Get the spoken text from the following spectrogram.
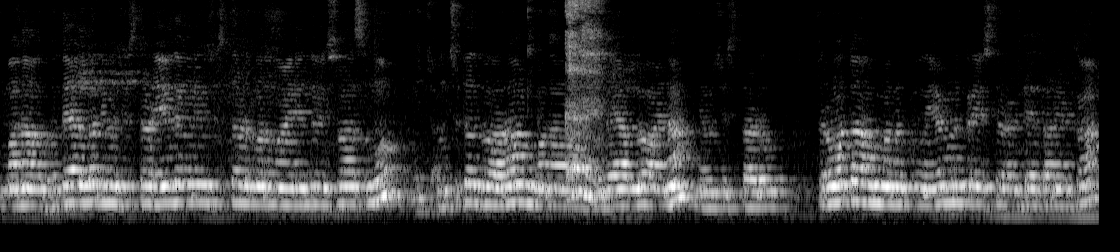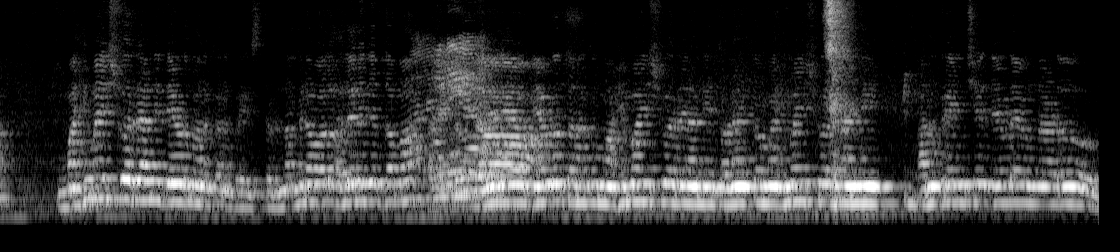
మన హృదయాల్లో నివసిస్తాడు ఏ విధంగా నివసిస్తాడు మనం ఆయన ఎందుకు విశ్వాసము? ఉంచటం ద్వారా మన హృదయాల్లో ఆయన నివసిస్తాడు. తర్వాత మనకు ఏమని గ్రహిస్తాడంటే తన యొక్క మహిమైశ్వర్యాన్ని దేవుడు మనకు అనుగ్రహిస్తాడు. నమ్మిన వాళ్ళు హలేలు. హల్లెలూయా. దేవుడు తనకు మహిమైశ్వర్యాన్ని తన యొక్క మహిమైశ్వర్యాన్ని అనుగ్రహించే దేవుడే ఉన్నాడు.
